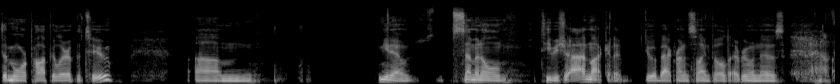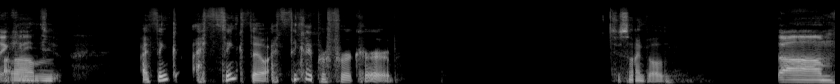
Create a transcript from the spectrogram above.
the more popular of the two. Um, you know, seminal TV show. I'm not going to do a background on Seinfeld. Everyone knows. I don't think you Um, need to. I think. I think though. I think I prefer Curb to Seinfeld. Um,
